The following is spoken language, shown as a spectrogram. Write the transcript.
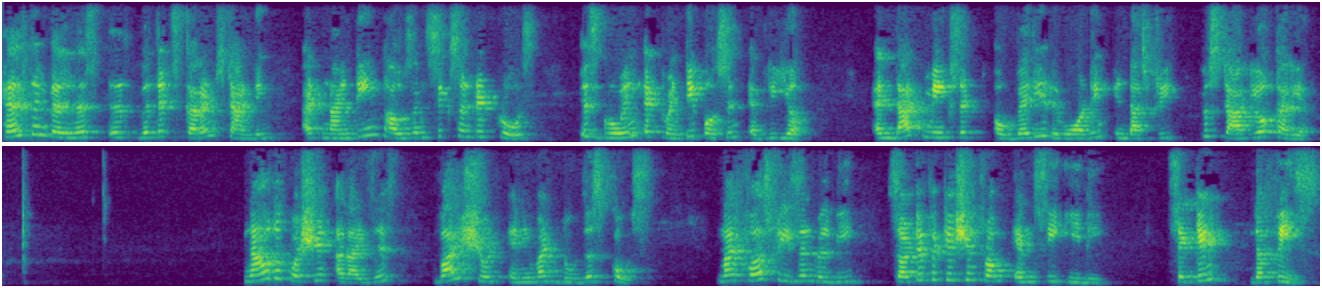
Health and wellness is, with its current standing at 19,600 crores is growing at 20% every year. And that makes it a very rewarding industry to start your career. Now the question arises, why should anyone do this course? My first reason will be certification from MCED. Second, the fees.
